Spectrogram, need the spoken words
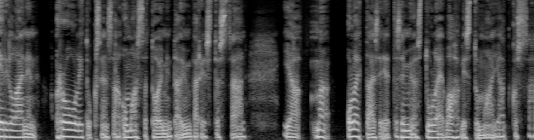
erilainen roolituksensa omassa toimintaympäristössään ja mä olettaisin, että se myös tulee vahvistumaan jatkossa.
